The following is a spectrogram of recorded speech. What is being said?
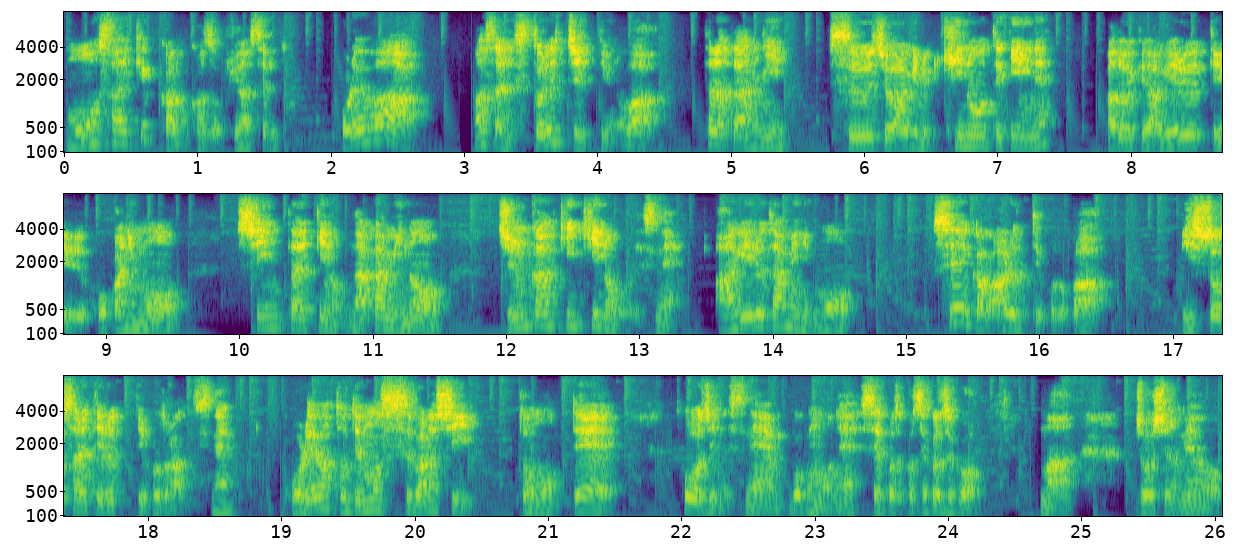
毛細血管の数を増やせると。これは、まさにストレッチっていうのは、ただ単に数字を上げる、機能的にね、可動域を上げるっていう他にも、身体機能、中身の循環器機能をですね、上げるためにも、成果があるっていうことが立証されてるっていうことなんですね。これはとても素晴らしいと思って、当時ですね、僕もね、せこせこせこせこ、まあ、上司の目を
